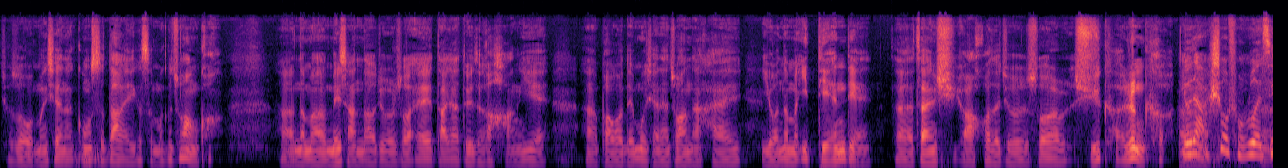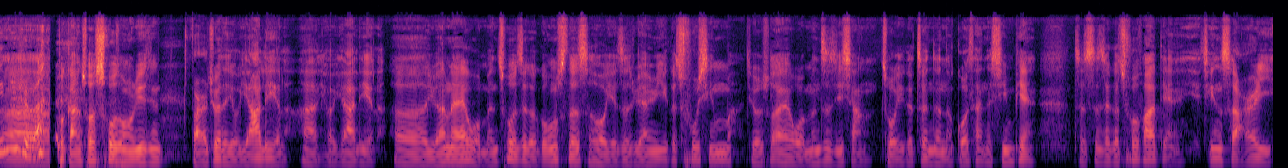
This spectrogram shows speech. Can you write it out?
就是我们现在公司大概一个什么个状况啊。那么没想到就是说，哎，大家对这个行业啊，包括对目前的状态，还有那么一点点。呃，赞许啊，或者就是说许可、认可，有点受宠若惊是吧？不敢说受宠若惊，反而觉得有压力了啊，有压力了。呃，原来我们做这个公司的时候，也是源于一个初心嘛，就是说，哎，我们自己想做一个真正的国产的芯片，只是这个出发点也仅此而已。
